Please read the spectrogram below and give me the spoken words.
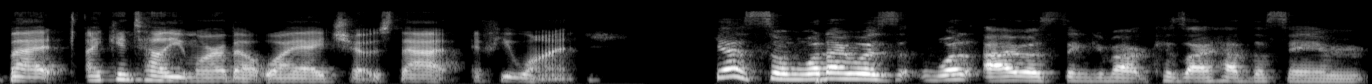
But I can tell you more about why I chose that if you want yeah so what i was what i was thinking about because i had the same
